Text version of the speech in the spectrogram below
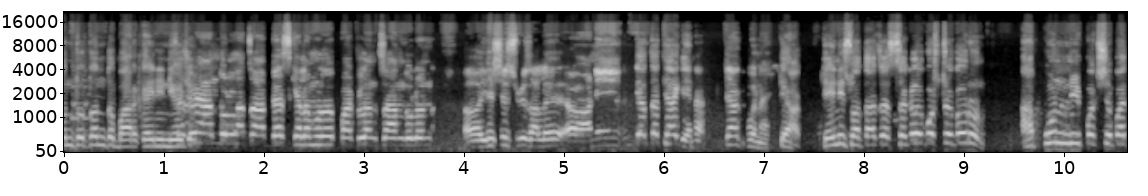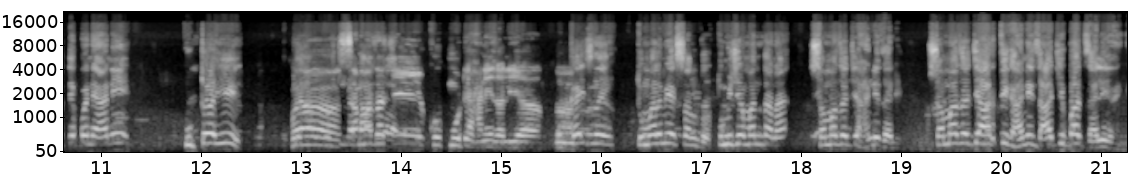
तंतोतंत बारकाईने नियोजन आंदोलनाचा अभ्यास केल्यामुळं पाटलांचं आंदोलन यशस्वी झालंय. अं, आणि त्याचा त्याग आहे ना. त्याग पण आहे. त्याग. त्यांनी स्वतःच सगळं गोष्ट करून आपण निपक्षपातीपणे आणि कुठंही पण त्या गोष्टीला. समाजाची खूप मोठी हानी झाली आहे. काहीच नाही. तुम्हाला मी एक सांगतो. तुम्ही जे म्हणता ना समाजाची हानी झाली. समाजाची आर्थिक हानी अजिबात झाली नाही.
